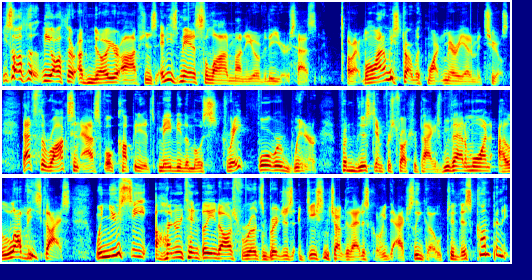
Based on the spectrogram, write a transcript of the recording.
He's also the author of Know Your Options, and he's made us a lot of money over the years, hasn't he? All right, well, why don't we start with Martin Marietta Materials? That's the rocks and asphalt company that's maybe the most straightforward winner from this infrastructure package. We've had them on. I love these guys. When you see $110 billion for roads and bridges, a decent chunk of that is going to actually go to this company.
